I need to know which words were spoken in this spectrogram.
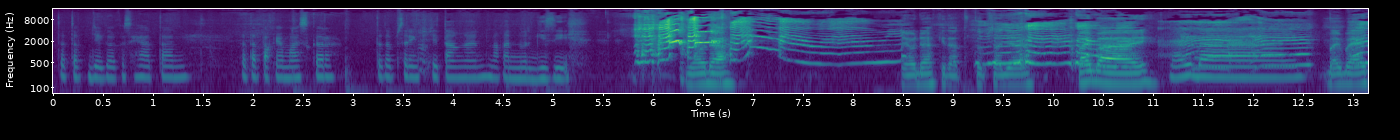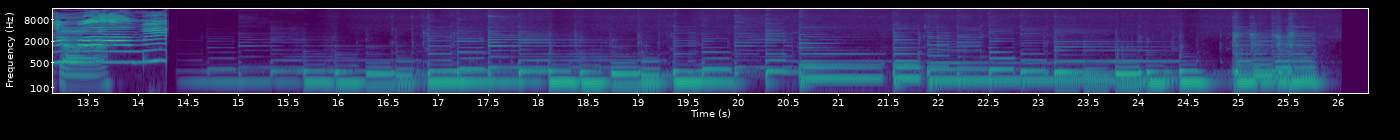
tetap jaga kesehatan tetap pakai masker tetap sering cuci tangan makan bergizi Ya udah. Ya udah kita tutup saja. Bye bye. bye bye Bye bye Eca.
